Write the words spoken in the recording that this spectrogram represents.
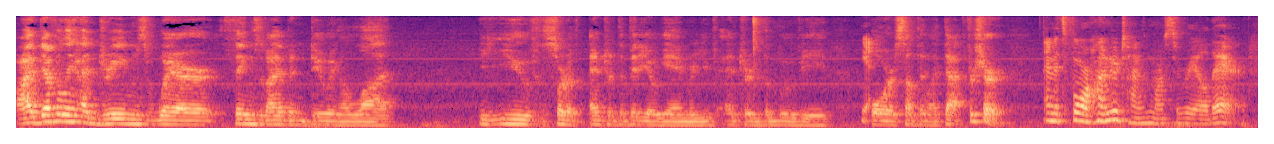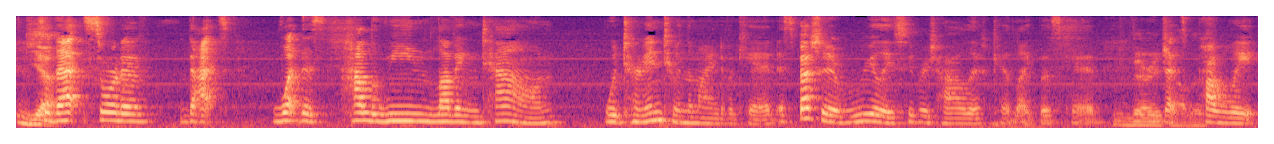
I've definitely had dreams where things that I've been doing a lot, you've sort of entered the video game or you've entered the movie Yeah. or something like that, for sure. And it's 400 times more surreal there. Yeah. So that's sort of that's what this Halloween loving town would turn into in the mind of a kid, especially a really super childish kid like this kid. Very That's childish. probably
